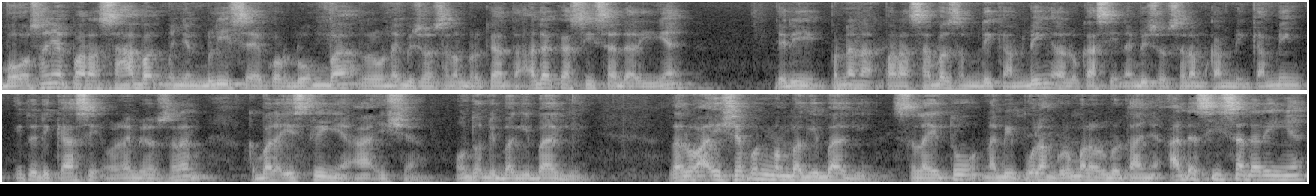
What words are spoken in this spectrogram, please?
bahwasanya para sahabat menyembelih seekor domba lalu Nabi SAW berkata adakah sisa darinya jadi pernah para sahabat membeli kambing lalu kasih Nabi SAW kambing. Kambing itu dikasih oleh Nabi SAW kepada istrinya Aisyah untuk dibagi-bagi. Lalu Aisyah pun membagi-bagi. Setelah itu Nabi pulang ke rumah lalu bertanya, ada sisa darinya?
